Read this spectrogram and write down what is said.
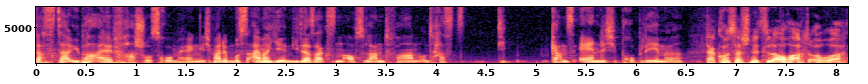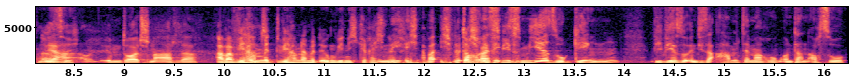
dass da überall Faschos rumhängen. Ich meine, du musst einmal hier in Niedersachsen aufs Land fahren und hast die ganz ähnliche Probleme. Da kostet das Schnitzel auch 8,88 Euro. Ja, im deutschen Adler. Aber wir haben, mit, wir haben damit irgendwie nicht gerechnet. Nee, ich, aber ich, Doch, ich weiß, wie es mir so ging, wie wir so in dieser Abenddämmerung und dann auch so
